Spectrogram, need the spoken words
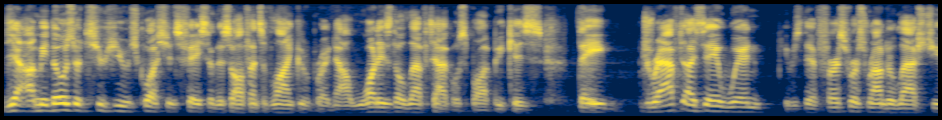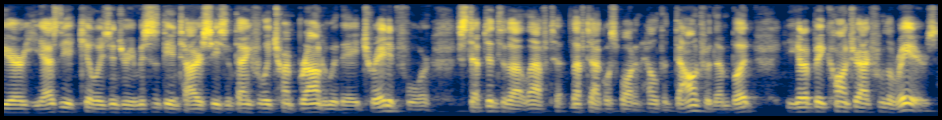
Yeah, I mean, those are two huge questions facing this offensive line group right now. One is the left tackle spot because they draft Isaiah Wynn he was their first first rounder last year. He has the Achilles injury, misses the entire season. Thankfully, Trent Brown, who they traded for, stepped into that left left tackle spot and held it down for them. But he got a big contract from the Raiders.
